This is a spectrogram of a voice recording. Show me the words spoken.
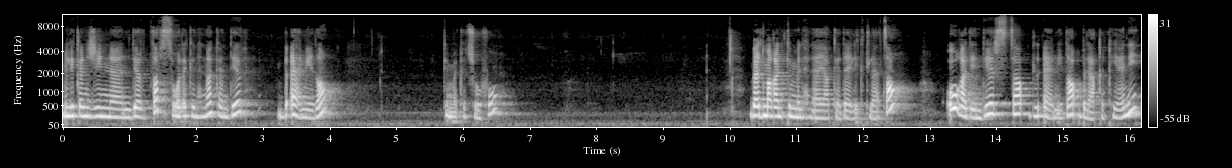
ملي كنجي ندير الضرس ولكن هنا كندير بأعمدة. كما كتشوفوا بعد ما غنكمل هنايا كذلك ثلاثة وغادي ندير ستة الأعمدة بالعقيق يعني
